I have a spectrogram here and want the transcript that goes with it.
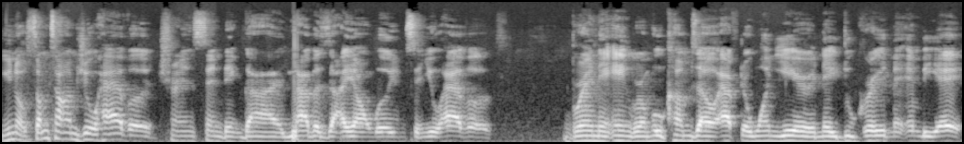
You know, sometimes you'll have a transcendent guy. You have a Zion Williamson. You'll have a Brandon Ingram who comes out after one year and they do great in the NBA.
